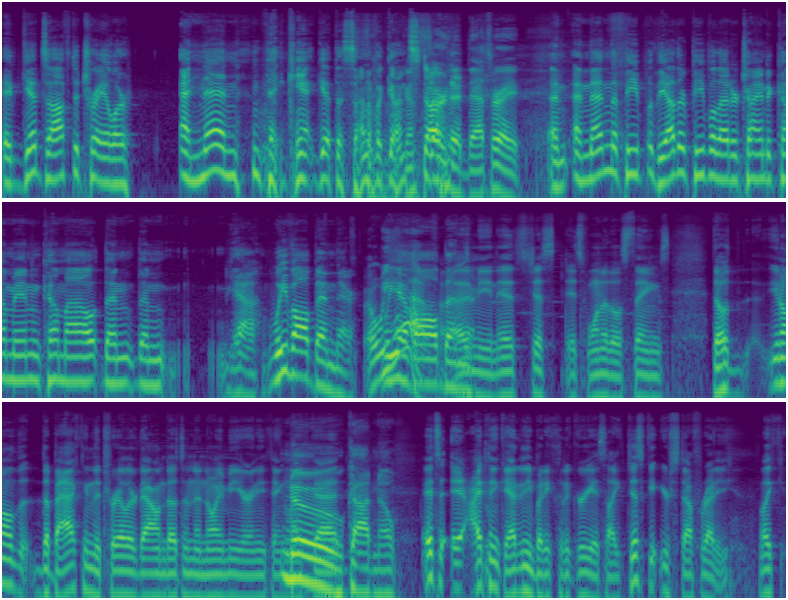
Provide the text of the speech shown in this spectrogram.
It gets off the trailer, and then they can't get the son of a gun Gun started. That's right. And and then the people, the other people that are trying to come in and come out, then then yeah, we've all been there. Oh, we, have. all been I there. mean, it's just it's one of those things. Though you know the, the backing the trailer down doesn't annoy me or anything no, like that. God no. It's it, I think anybody could agree. It's like just get your stuff ready. Like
